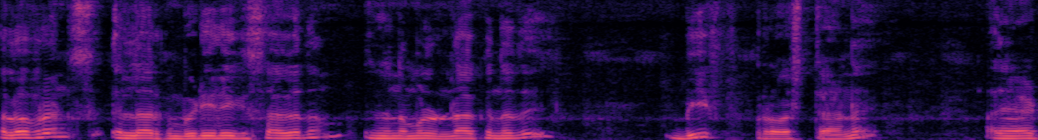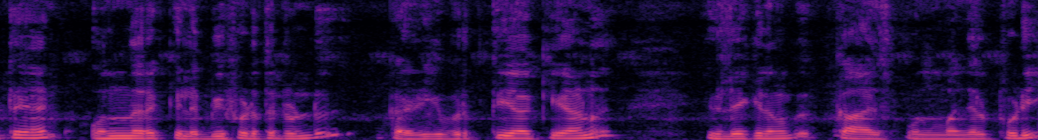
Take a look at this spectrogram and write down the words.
ഹലോ ഫ്രണ്ട്സ് എല്ലാവർക്കും വീഡിയോയിലേക്ക് സ്വാഗതം. ഇന്ന് നമ്മൾ ഉണ്ടാക്കുന്നത് ബീഫ് റോസ്റ്റാണ് അതിനായിട്ട് ഞാൻ ഒന്നര കിലോ ബീഫ് എടുത്തിട്ടുണ്ട്. കഴുകി വൃത്തിയാക്കിയാണ്. ഇതിലേക്ക് നമുക്ക് കാൽ സ്പൂൺ മഞ്ഞൾപ്പൊടി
